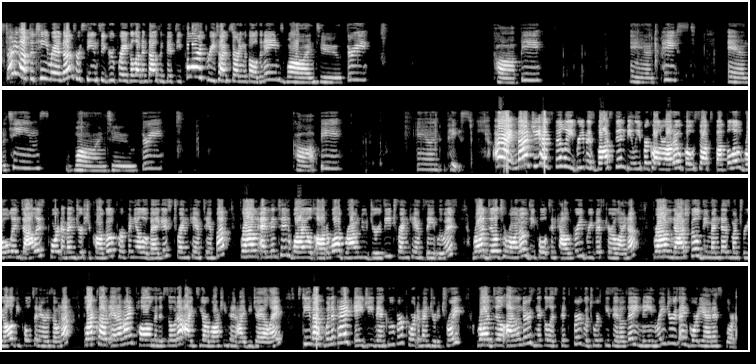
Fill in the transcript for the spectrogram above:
Starting off the team random for CNC Group Break 11,054, three times starting with all the names. One, two, three. Copy. And paste. And the teams. One, two, three. Copy. And paste. All right, G has Brevis Boston, for Colorado, Bo Sox Buffalo, Roland Dallas, Port Avenger Chicago, Purpin Yellow Vegas, Trend Camp Tampa, Brown Edmonton, Wild Ottawa, Brown New Jersey, Trend Camp St. Louis, Rod Dill Toronto, D Polton Calgary, Brevis Carolina, Brown Nashville, D Mendez Montreal, D Polton Arizona, Black Cloud Anaheim, Paul Minnesota, ITR Washington, IBJ LA, Steve F Winnipeg, AG Vancouver, Port Avenger Detroit, Rod Dill Islanders, Nicholas Pittsburgh, Latursky San Jose, Nain Rangers, and Gordianis Florida.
